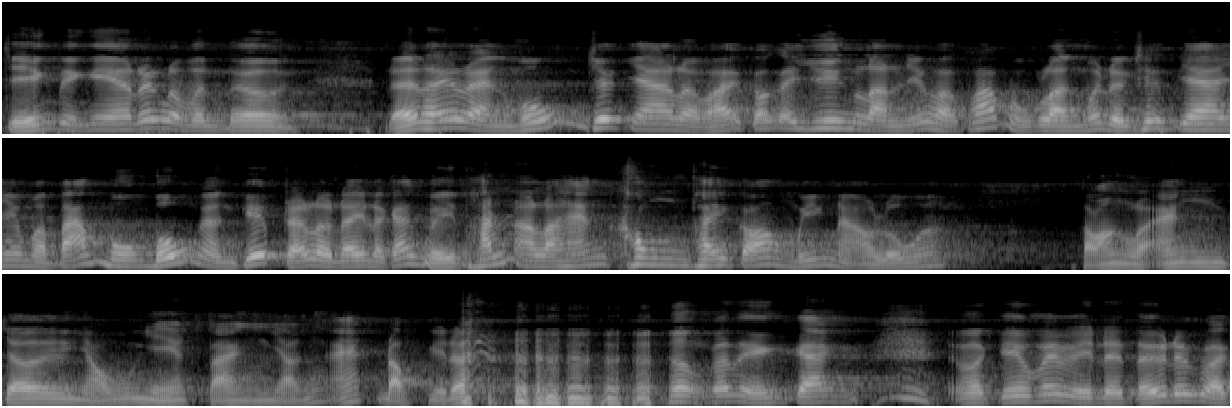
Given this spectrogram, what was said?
Chuyện thì nghe rất là bình thường. Để thấy rằng muốn xuất gia là phải có cái duyên lành với Phật pháp một lần mới được xuất gia. Nhưng mà tám muôn, bốn ngàn kiếp trở lại đây là các vị thánh a la hán không thấy có một miếng nào luôn á toàn là ăn, chơi, nhậu, nhẹt, tàn nhẫn, ác độc gì đó. Không có thiện căn. Mà kêu mấy vị đệ tử đức phật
